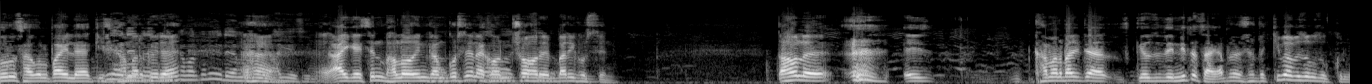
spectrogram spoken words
গরু ছাগল পাইলে কৃষি খামার করে হ্যাঁ আই গেছেন ভালো ইনকাম করছেন এখন শহরে বাড়ি করছেন। তাহলে এই খামার বাড়িটা কেউ যদি নিতে চায় আপনার সাথে কীভাবে যোগাযোগ করব?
